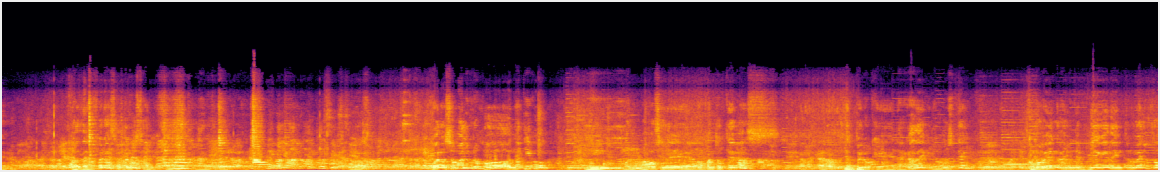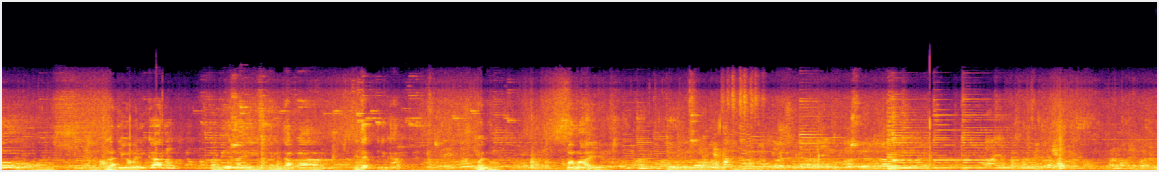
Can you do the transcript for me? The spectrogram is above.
Los de afuera se rehusan. Bueno, somos el grupo nativo y bueno, vamos a ir unos cuantos temas. Y espero que les agrade, que les guste. Como ven, hay un despliegue de instrumentos latinoamericanos. También hay una guitarra eléctrica. Bueno, vamos a ello. 만나면 봐요.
